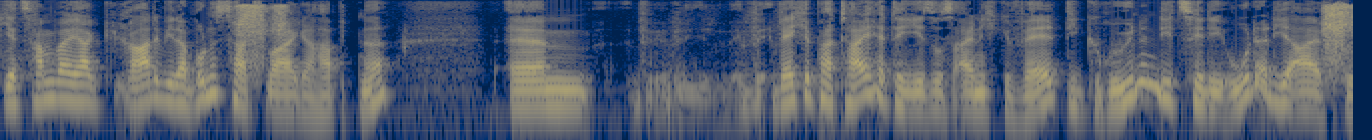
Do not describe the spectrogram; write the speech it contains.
jetzt haben wir ja gerade wieder Bundestagswahl gehabt, ne? Ähm, welche Partei hätte Jesus eigentlich gewählt? Die Grünen, die CDU oder die AfD?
